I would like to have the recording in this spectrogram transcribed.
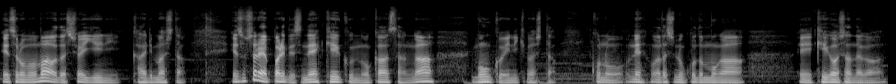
えそのまま私は家に帰りました。えそしたらやっぱりですね、K 君のお母さんが文句を言いに来ました。たこのね、私の子供が、えー、怪我をしたんだが、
